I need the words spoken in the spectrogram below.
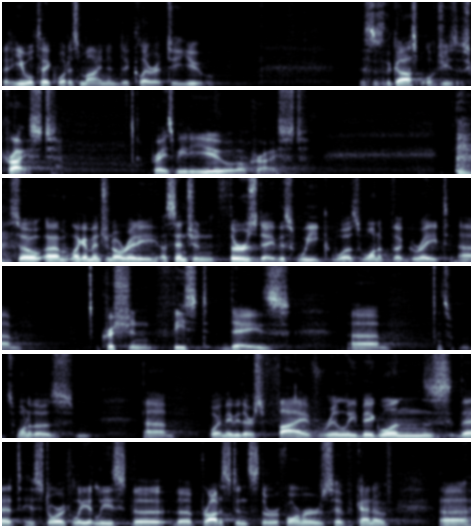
that he will take what is mine and declare it to you. This is the gospel of Jesus Christ. Praise be to you, O Christ. So, um, like I mentioned already, Ascension Thursday this week was one of the great um, Christian feast days. Um, it's, it's, one of those, um, boy, maybe there's five really big ones that historically, at least, the, the Protestants, the Reformers, have kind of uh,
